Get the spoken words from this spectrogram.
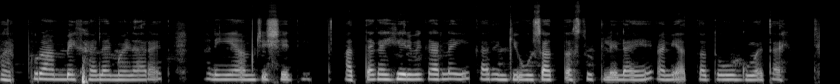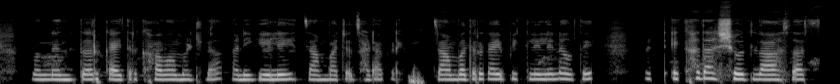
भरपूर आंबे खायला मिळणार आहेत. आणि आमची शेती. आत्ता काही हिरवीगार नाही कारण की ऊस आत्ताच तुटलेला आहे आणि आत्ता तो उगवत आहे. मग नंतर काहीतरी खावं म्हटलं आणि गेले जांबाच्या झाडाकडे. जांबा तर काही पिकलेले नव्हते बट एखादा शोधला असाच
